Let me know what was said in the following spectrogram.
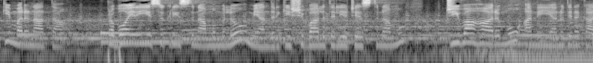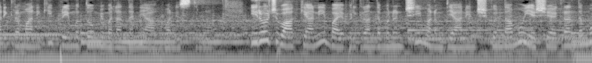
అందరికీ మరణాత. ప్రభు అయిన యేసుక్రీస్తు నామములో మీ అందరికీ శుభాలు తెలియజేస్తున్నాము జీవాహారము అనే అనుదిన కార్యక్రమానికి ప్రేమతో మిమ్మల్ని అందరినీ ఆహ్వానిస్తున్నాం. ఈరోజు వాక్యాన్ని బైబిల్ గ్రంథము నుంచి మనం ధ్యానించుకుందాము. యషయా గ్రంథము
